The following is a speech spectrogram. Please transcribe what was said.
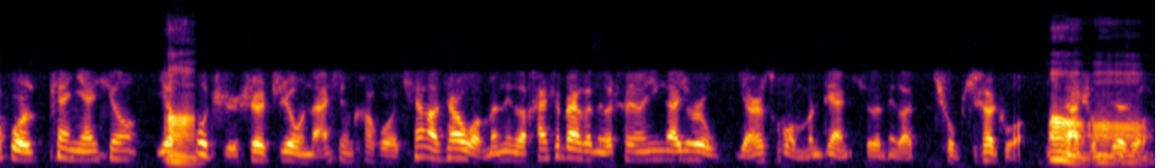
户偏年轻，也啊不只是只有男性客户。前两天我们那个 hatchback 那个车型，应该就是也是从我们店提的那个裘皮车主，哦男手皮车主哦，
